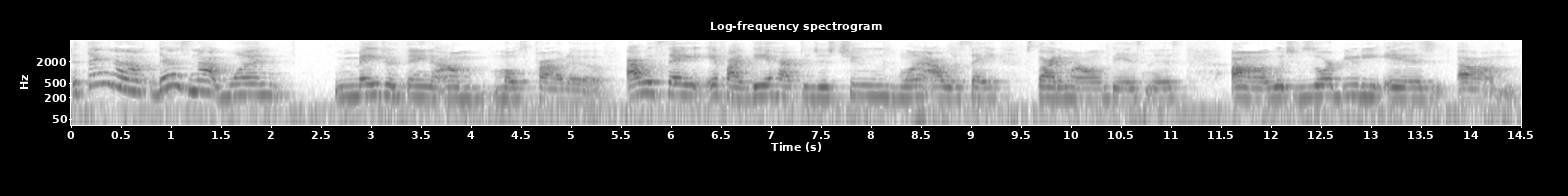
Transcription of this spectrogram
the thing that I'm, there's not one major thing that I'm most proud of. I would say if I did have to just choose one, I would say starting my own business, um, which Zor Beauty is um,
